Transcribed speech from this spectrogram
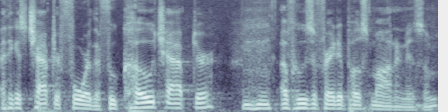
I think it's chapter four, the Foucault chapter of Who's Afraid of Postmodernism.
